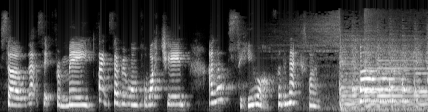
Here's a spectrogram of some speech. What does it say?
So that's it from me. Thanks everyone for watching and I'll see you all for the next one. Bye!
